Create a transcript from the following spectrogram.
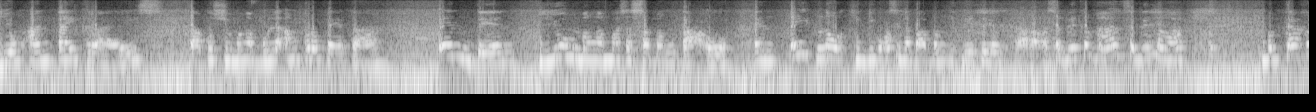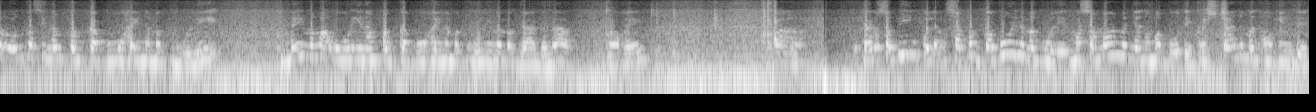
yung Antichrist, tapos yung mga bulaang propeta, and then yung mga masasamang tao. And take note, hindi ko kasi nababanggit dito yung, uh, saglit lang ha, saglit lang ha, magkakaroon kasi ng pagkabuhay na magmuli. May mga uri ng pagkabuhay na maguli na magaganap. Okay? Ah, uh, pero sabihin ko lang, sa pagkabuhay na maguli, masama man yan o mabuti, kristyano man o hindi,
